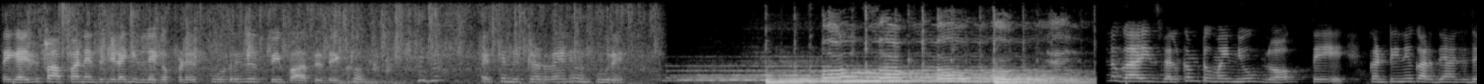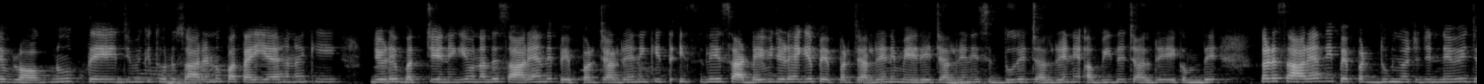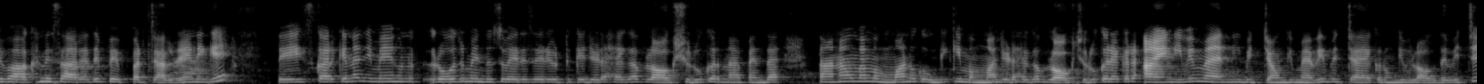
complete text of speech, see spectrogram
ਤੇ ਗਾਇਸ ਪਾਪਾ ਨੇ ਤੇ ਜਿਹੜਾ ਗਿੱਲੇ ਕੱਪੜੇ ਸਕੂਟਰੀ ਦੇ ਉੱਤੇ ਹੀ ਪਾਤੇ ਦੇਖੋ। ਇੱਥੇ ਨਿੱਚੜ ਰਹੇ ਨੇ ਹੁਣ ਪੂਰੇ। Guys welcome to my new vlog ਤੇ ਕੰਟੀਨਿਊ ਕਰਦੇ ਹਾਂ ਅੱਜ ਦੇ ਵਲੌਗ ਨੂੰ। ਤੇ ਜਿਵੇਂ ਕਿ ਤੁਹਾਨੂੰ ਸਾਰਿਆਂ ਨੂੰ ਪਤਾ ਹੀ ਹੈ, ਹਨਾ, ਕਿ ਜਿਹੜੇ ਬੱਚੇ ਨੇਗੇ, ਉਹਨਾਂ ਦੇ ਸਾਰਿਆਂ ਦੇ ਪੇਪਰ ਚੱਲ ਰਹੇ ਨੇ, ਕਿ ਤੇ ਇਸ ਲਈ ਸਾਡੇ ਵੀ ਜਿਹੜੇ ਹੈਗੇ ਪੇਪਰ ਚੱਲ ਰਹੇ ਨੇ, ਮੇਰੇ ਚੱਲ ਰਹੇ ਨੇ, ਸਿੱਧੂ ਦੇ ਚੱਲ ਰਹੇ ਨੇ, ਅਭੀ ਦੇ ਚੱਲ ਰਹੇ, ਏਕਮ ਦੇ। ਸਾਡੇ ਸਾਰਿਆਂ ਦੀ ਪੇਪਰ ਦੁਨੀਆ 'ਚ ਜਿੰਨੇ ਵੀ ਜਵਾਕ ਨੇ, ਸਾਰਿਆਂ ਦੇ ਪੇਪਰ ਚੱਲ ਰਹੇ ਨੇਗੇ। ਅਤੇ ਇਸ ਕਰਕੇ ਨਾ ਜਿਵੇਂ ਹੁਣ ਰੋਜ਼ ਮੈਨੂੰ ਸਵੇਰੇ ਸਵੇਰੇ ਉੱਠ ਕੇ ਜਿਹੜਾ ਹੈਗਾ ਵਲੋਗ ਸ਼ੁਰੂ ਕਰਨਾ ਪੈਂਦਾ ਤਾਂ ਨਾ ਉਹ ਮੈਂ ਮੰਮਾ ਨੂੰ ਕਹੂੰਗੀ ਕਿ ਮੰਮਾ ਜਿਹੜਾ ਹੈਗਾ ਵਲੋਗ ਸ਼ੁਰੂ ਕਰਿਆ ਕਰ ਆਏ ਨਹੀਂ ਵੀ ਮੈਂ ਨਹੀਂ ਵਿੱਚ ਆਉਂਗੀ ਮੈਂ ਵੀ ਵਿੱਚ ਆਇਆ ਕਰੂੰਗੀ ਵਲੋਗ ਦੇ ਵਿੱਚ।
